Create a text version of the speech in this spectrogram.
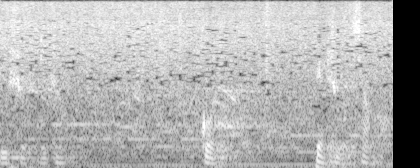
与世无争，过了。便是我向往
